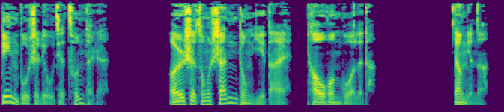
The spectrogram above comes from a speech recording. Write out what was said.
并不是柳家村的人，而是从山东一带逃荒过来的。当年呢。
